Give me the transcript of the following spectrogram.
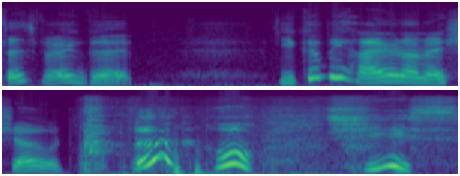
That's very good. You could be hired on a show. Ah! oh, jeez.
